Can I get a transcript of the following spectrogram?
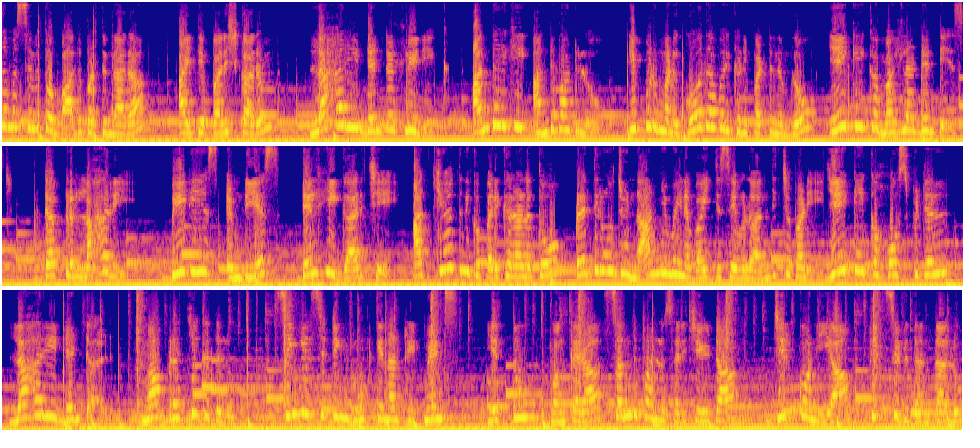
సమస్యలతో బాధపడుతున్నారా? అయితే పరిష్కారం లహరి డెంటల్ క్లినిక్. అందరికీ అందుబాటులో. ఇప్పుడు మన గోదావరికని పట్టణంలో ఏకైక మహిళా dentist doctor Lahari BDS MDS Delhi గారిచే అత్యాధునిక పరికరాలతో ప్రతిరోజు నాణ్యమైన వైద్య సేవలు అందించబడే ఏకైక హాస్పిటల్ లహరి డెంటల్. మా ప్రత్యేకతలు single sitting root canal treatments ఎత్తు వంకర సందు పనులు సరిచేయుట జిర్కోనియా ఫిక్స్డ్ దంతాలు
